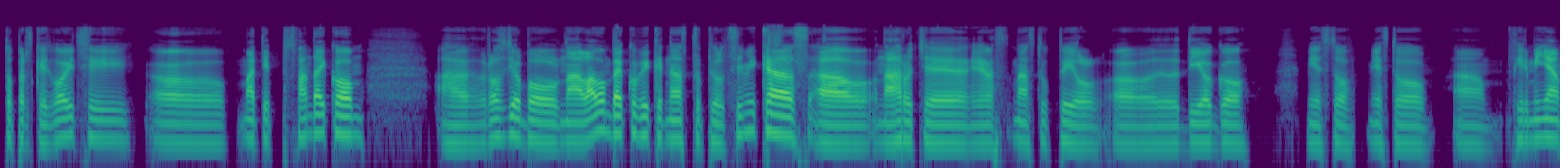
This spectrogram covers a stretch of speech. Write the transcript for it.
stoperskej dvojici, Matip s Fandajkom a rozdiel bol na ľavom bekovi, keď nastúpil Cimikas a na hrote nastúpil uh, Diogo miesto, miesto uh, Firmiňa.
